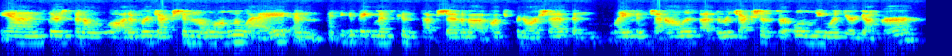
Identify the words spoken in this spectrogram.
And there's been a lot of rejection along the way. And I think a big misconception about entrepreneurship and life in general is that the rejections are only when you're younger.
